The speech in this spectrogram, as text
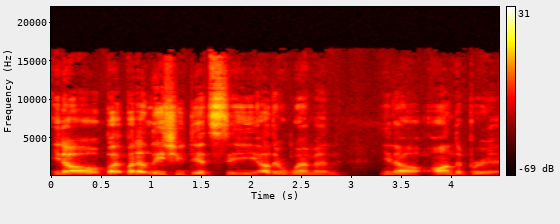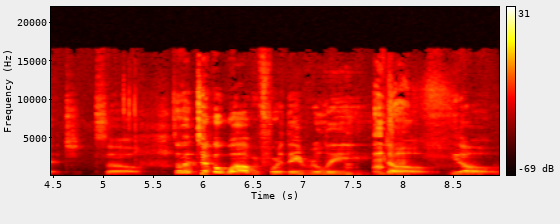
you know, but but at least you did see other women, you know, on the bridge. So so it took a while before they really, you okay. know, you know.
